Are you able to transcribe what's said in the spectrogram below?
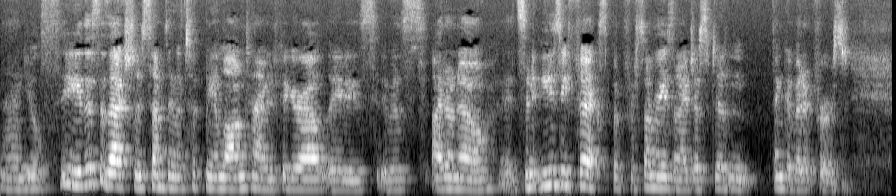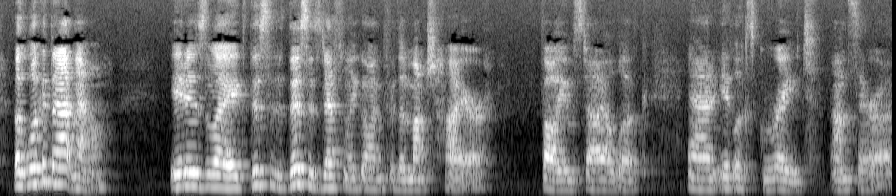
And you'll see, this is actually something that took me a long time to figure out, ladies. It was, I don't know, it's an easy fix, but for some reason I just didn't think of it at first. But look at that now. It is like, this is, this is definitely going for the much higher volume style look. And it looks great on Sarah.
